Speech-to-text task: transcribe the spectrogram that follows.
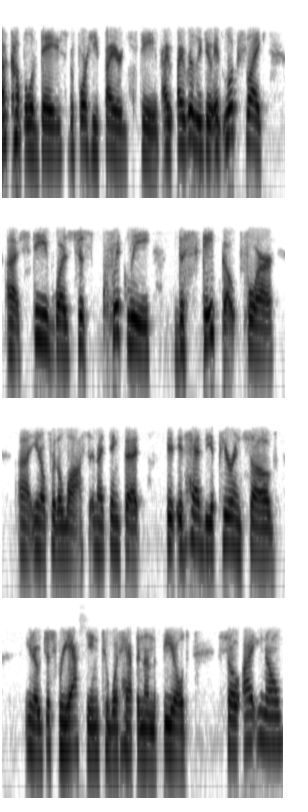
a couple of days before he fired Steve. I, I really do. It looks like uh, Steve was just quickly the scapegoat for, uh, you know, for the loss, and I think that it, it had the appearance of, you know, just reacting to what happened on the field. So I, you know,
